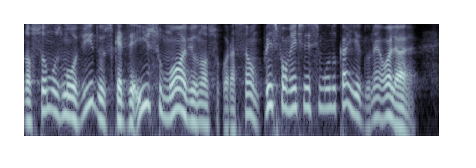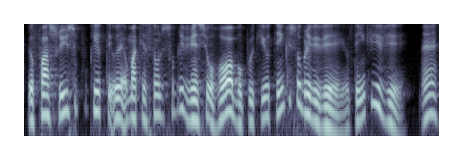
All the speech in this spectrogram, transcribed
Nós somos movidos, quer dizer, isso move o nosso coração, principalmente nesse mundo caído. Né? Olha, eu faço isso porque é uma questão de sobrevivência. Eu roubo porque eu tenho que sobreviver, eu tenho que viver. Né?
